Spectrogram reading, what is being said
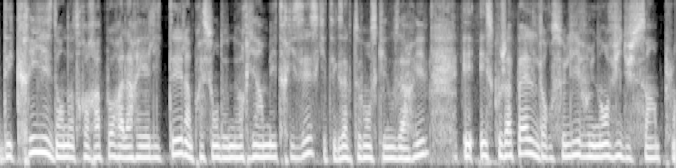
des crises dans notre rapport à la réalité, l'impression de ne rien maîtriser, ce qui est exactement ce qui nous arrive, et, et ce que j'appelle dans ce livre une envie du simple,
